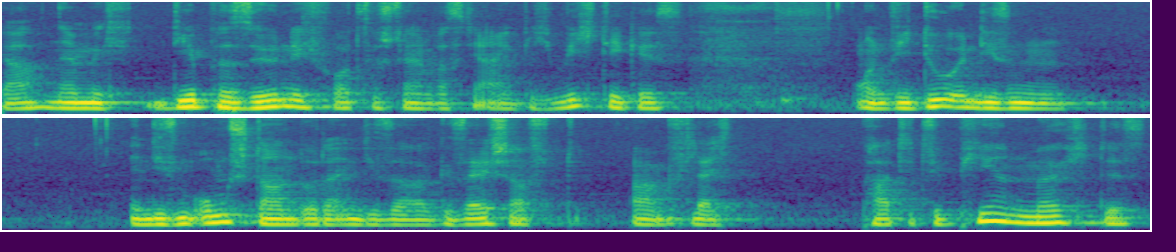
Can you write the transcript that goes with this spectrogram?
ja, nämlich dir persönlich vorzustellen, was dir eigentlich wichtig ist und wie du in diesem, in diesem Umstand oder in dieser Gesellschaft ähm, vielleicht partizipieren möchtest.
